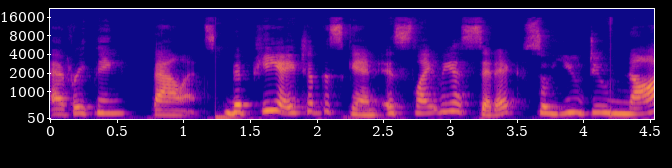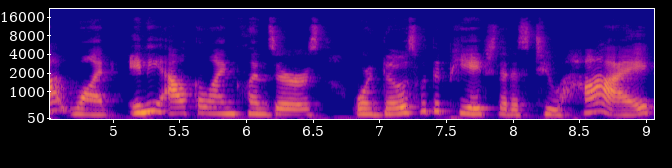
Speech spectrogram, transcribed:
everything balanced. The pH of the skin is slightly acidic, so you do not want any alkaline cleansers or those with a pH that is too high,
